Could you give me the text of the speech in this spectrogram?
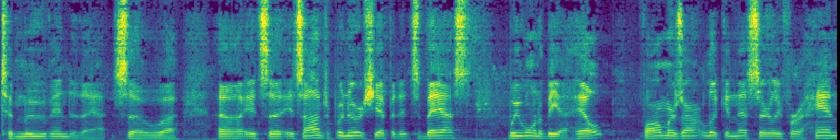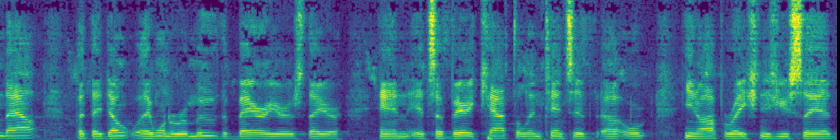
to move into that. So uh, uh, it's a it's entrepreneurship at its best. We want to be a help. Farmers aren't looking necessarily for a handout, but they don't. They want to remove the barriers there and it's a very capital intensive uh, or, you know operation as you said.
